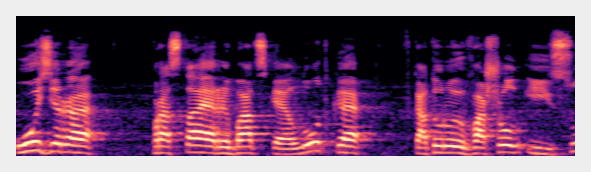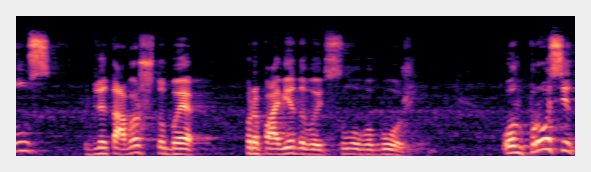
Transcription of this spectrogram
озера, простая рыбацкая лодка, в которую вошел Иисус для того, чтобы проповедовать Слово Божье. Он просит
